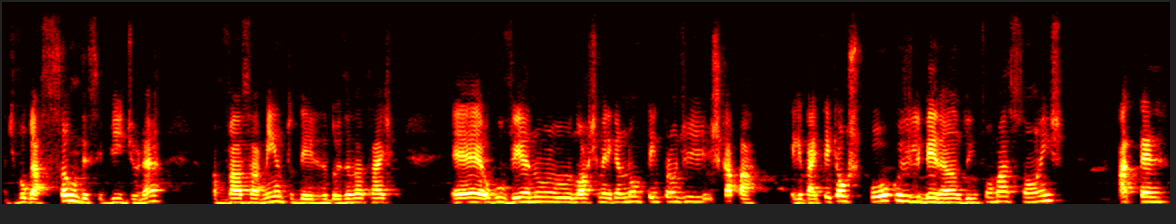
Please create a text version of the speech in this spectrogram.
a divulgação desse vídeo, né, o vazamento deles há dois anos atrás, é, o governo norte-americano não tem para onde escapar. Ele vai ter que, aos poucos, liberando informações até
